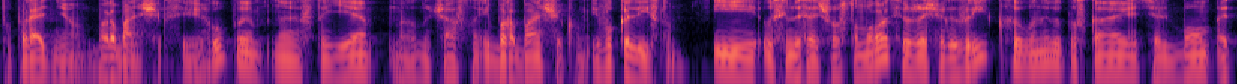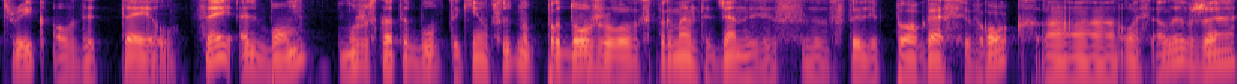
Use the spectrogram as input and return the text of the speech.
попередньо барабанщик цієї групи, е, стає одночасно і барабанщиком, і вокалістом. І у 76-му році, вже через рік, вони випускають альбом A Trick of the Tail. Цей альбом. Можу сказати, був таким абсолютно продовжував експерименти Genesis в стилі Progressive Rock, ось, але вже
